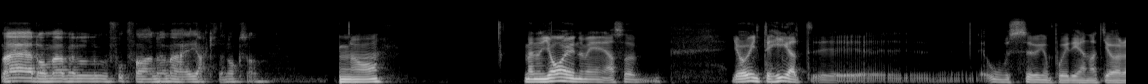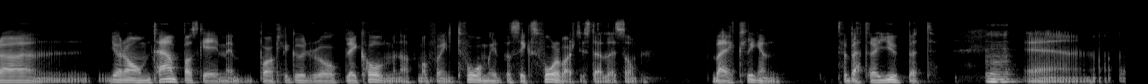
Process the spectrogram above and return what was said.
Nej, de är väl fortfarande med i jakten också. Ja. Men jag är ju med, alltså. Jag är inte helt eh, osugen på idén att göra, göra om Tampas game med Barkley Goodrow och Blake Holman. Att man får in två middle six forwards istället som verkligen förbättrar djupet. Mm. Eh,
